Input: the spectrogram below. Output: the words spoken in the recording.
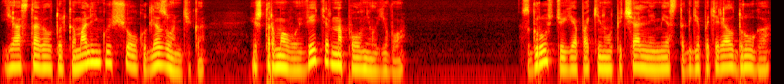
Я оставил только маленькую щелку для зонтика, и штормовой ветер наполнил его. С грустью я покинул печальное место, где потерял друга.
